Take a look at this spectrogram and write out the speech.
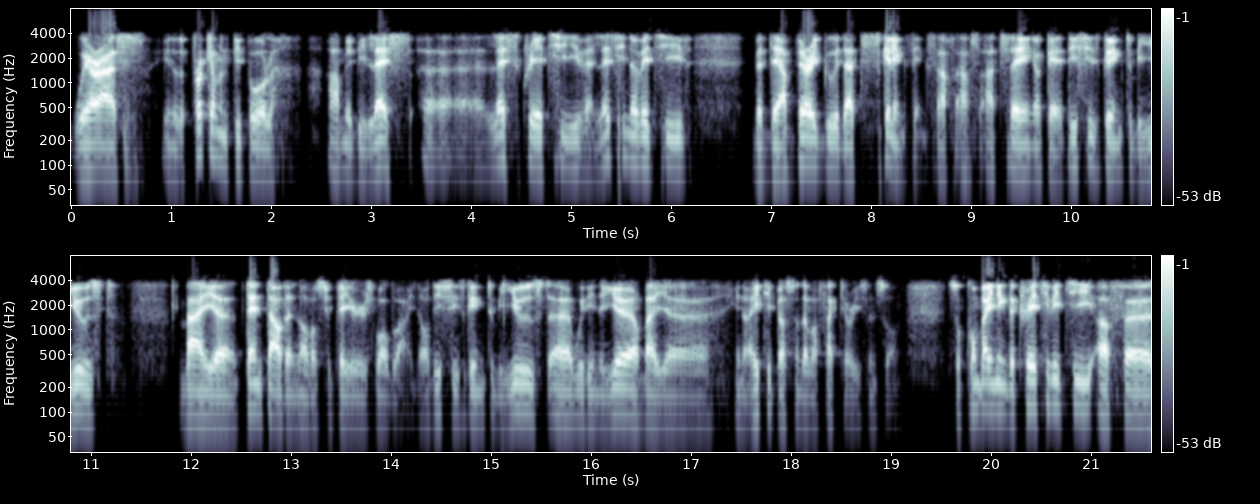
whereas you know the procurement people are maybe less uh, less creative and less innovative, but they are very good at scaling things, at, at saying, okay, this is going to be used by uh, 10,000 other suppliers worldwide, or this is going to be used uh, within a year by uh, you know 80% of our factories and so on. So combining the creativity of uh,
